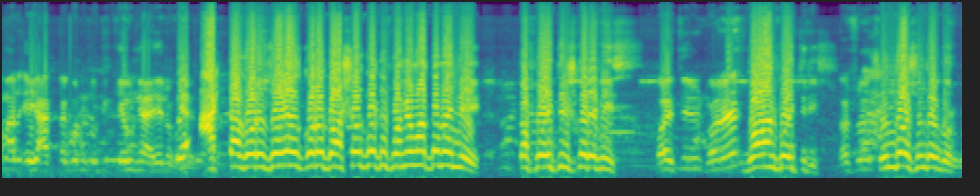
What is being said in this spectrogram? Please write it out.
আমার এই আটটা গরু যদি কেউ নেয় এরকম আটটা গরু কোনো দর্শক যদি ফোনের মাধ্যমে নেই তো পঁয়ত্রিশ করে পিস। পঁয়ত্রিশ ঘরে গড়ান পঁয়ত্রিশ। সুন্দর সুন্দর গরু।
